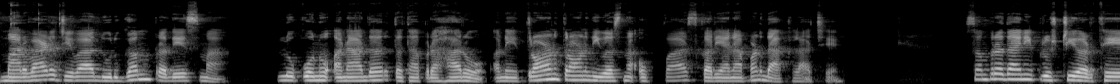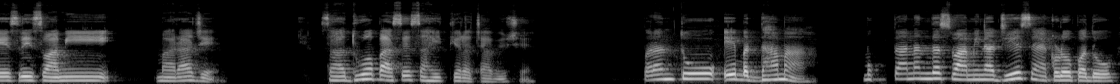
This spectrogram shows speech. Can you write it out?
મારવાડ જેવા દુર્ગમ પ્રદેશમાં લોકોનો અનાદર તથા પ્રહારો અને ત્રણ ત્રણ દિવસના ઉપવાસ કર્યાના પણ દાખલા છે. સંપ્રદાયની પૃષ્ટિ અર્થે શ્રી સ્વામી મહારાજે સાધુઓ પાસે સાહિત્ય રચાવ્યું છે. પરંતુ એ બધામાં મુક્તાનંદ સ્વામીના જે સેંકડો પદો,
